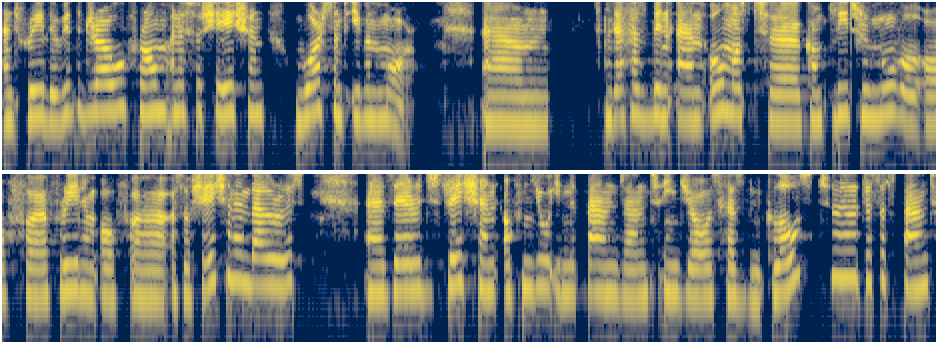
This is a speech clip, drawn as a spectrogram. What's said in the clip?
and freely withdraw from an association worsened even more. Um, there has been an almost uh, complete removal of uh, freedom of uh, association in Belarus. Uh, the registration of new independent NGOs has been closed to suspend.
